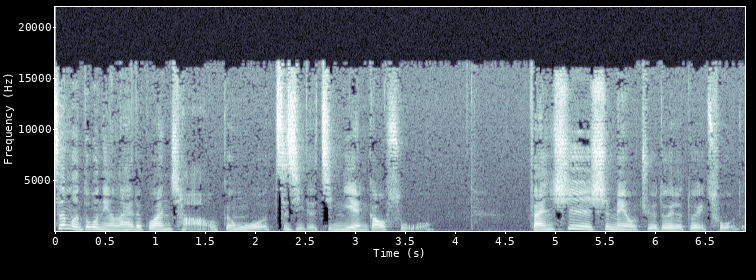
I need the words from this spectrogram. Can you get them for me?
这么多年来的观察跟我自己的经验告诉我，凡事是没有绝对的对错的。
